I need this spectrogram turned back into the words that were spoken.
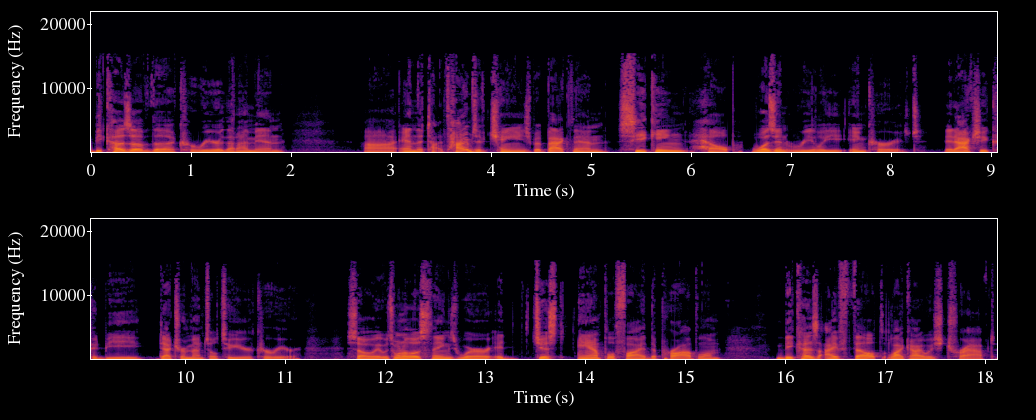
because of the career that I'm in, uh, and the t- times have changed, but back then, seeking help wasn't really encouraged. It actually could be detrimental to your career. So it was one of those things where it just amplified the problem because I felt like I was trapped.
